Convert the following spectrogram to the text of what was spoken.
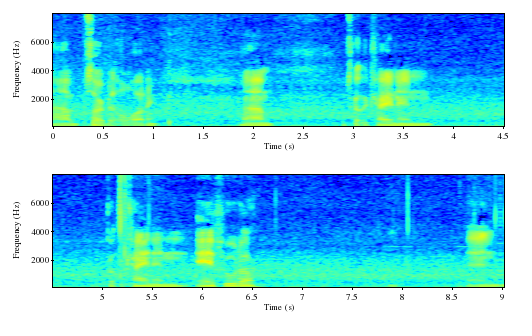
Um, sorry about the lighting. Um, it's got the K&N, got the K&N air filter, and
